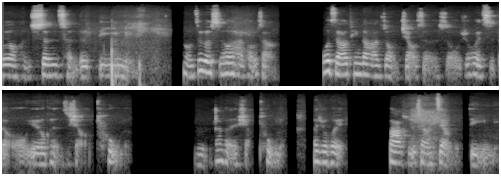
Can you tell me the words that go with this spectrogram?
那种很深沉的低鸣。哦，这个时候它通常。我只要听到它这种叫声的时候，我就会知道哦，也有可能是想要吐了。嗯，它可能想吐了，它就会发出像这样的低鸣。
